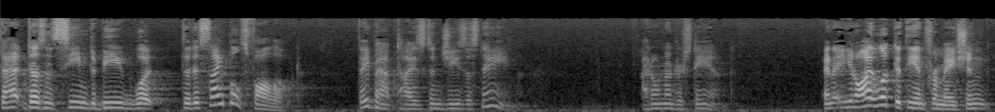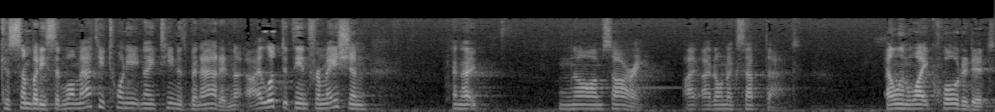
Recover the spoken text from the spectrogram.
that doesn't seem to be what the disciples followed. They baptized in Jesus' name. I don't understand. And, you know, I looked at the information because somebody said, well, Matthew 28 19 has been added. And I looked at the information and I, no, I'm sorry. I, I don't accept that. Ellen White quoted it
